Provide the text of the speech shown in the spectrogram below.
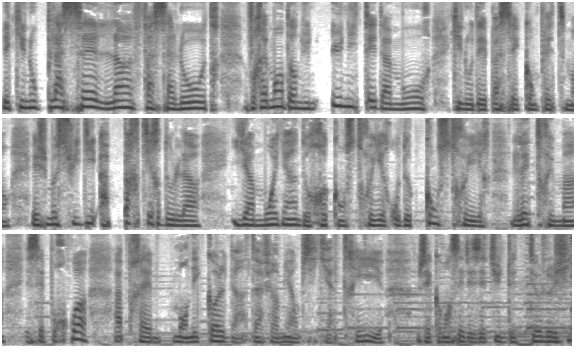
et qui nous plaçait l'un face à l'autre, vraiment dans une unité d'amour qui nous dépassait complètement. Et je me suis dit, à partir de là, il y a moyen de reconstruire ou de construire l'être humain. Et c'est pourquoi, après mon école d'infirmier en psychiatrie, j'ai commencé des études de théologie.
